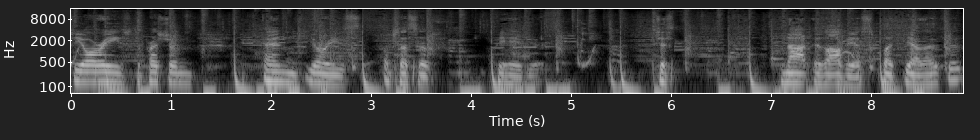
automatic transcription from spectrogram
Sayori's depression and Yuri's obsessive behavior. Just not as obvious, but yeah, that's it.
